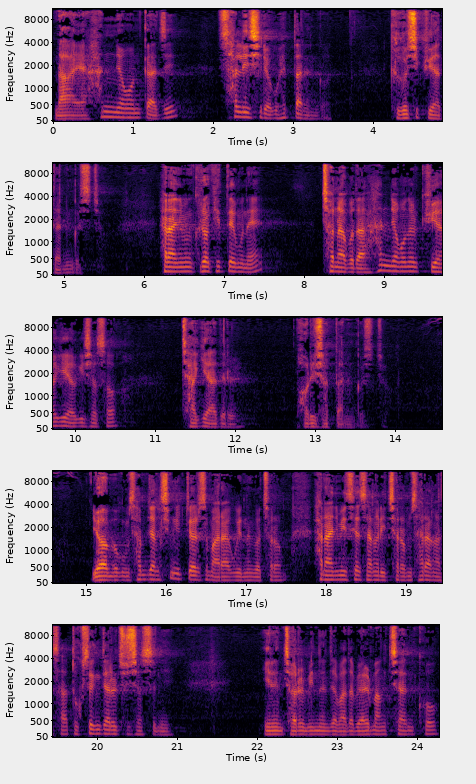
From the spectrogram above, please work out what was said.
나의 한 영혼까지 살리시려고 했다는 것. 그것이 귀하다는 것이죠. 하나님은 그렇기 때문에 천하보다 한 영혼을 귀하게 여기셔서 자기 아들을 버리셨다는 것이죠. 요한복음 3장 16절에서 말하고 있는 것처럼 하나님이 세상을 이처럼 사랑하사 독생자를 주셨으니 이는 저를 믿는 자마다 멸망치 않고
